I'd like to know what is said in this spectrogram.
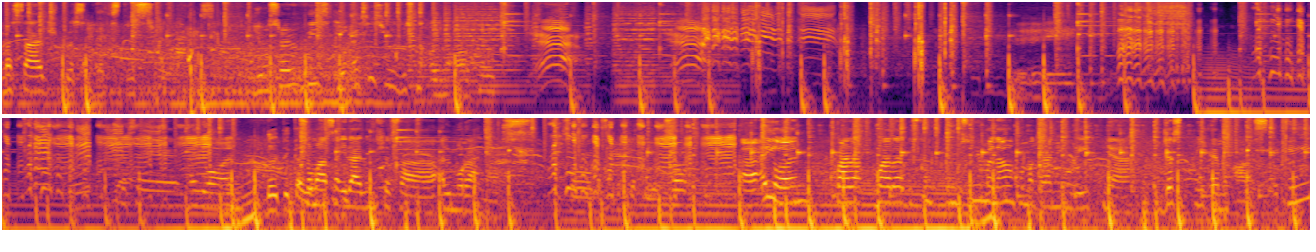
massage plus extra service. Yung service, yung extra service na on-offer. Yeah! 8.30 kayo. Sumasa ilalim siya sa Almoranas. So, so uh, ayun, para, para gusto, kung gusto niyo malaman kung magkano yung rate niya, just PM us, okay?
